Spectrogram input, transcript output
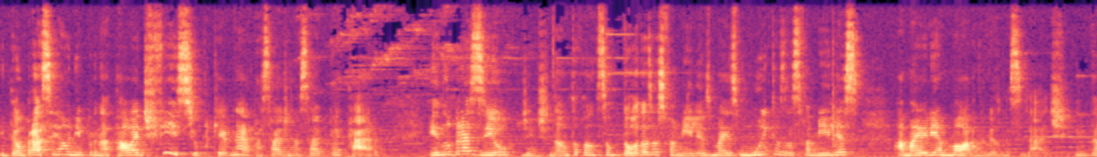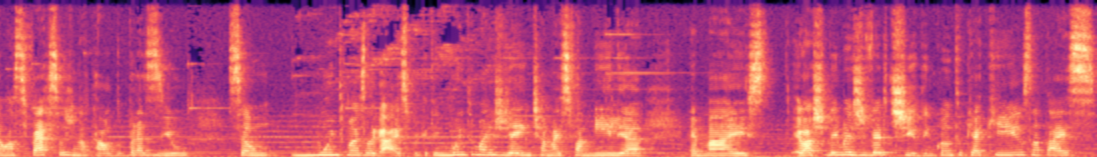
Então, para se reunir pro Natal é difícil, porque, né, passagem nessa época é cara. E no Brasil, gente, não tô falando que são todas as famílias, mas muitas das famílias, a maioria mora na mesma cidade. Então, as festas de Natal do Brasil são muito mais legais, porque tem muito mais gente, é mais família, é mais. Eu acho bem mais divertido, enquanto que aqui os natais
